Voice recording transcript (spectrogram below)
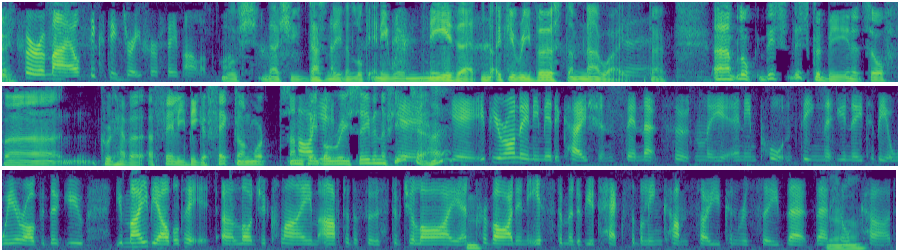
right? For a male, 63 for a female at the moment. Well, sh no, she doesn't even look anywhere near that. If you reversed them, no way. No. Um, look, this this could be in itself uh, could have a, a fairly big effect on what some Oh, people yes. receive in the future. yeah, huh? yeah. If you're on any medications, then that's certainly an important thing that you need to be aware of. That you you may be able to uh, lodge a claim after the first of July and Hmm. provide an estimate of your taxable income, so you can receive that that Fair health card.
